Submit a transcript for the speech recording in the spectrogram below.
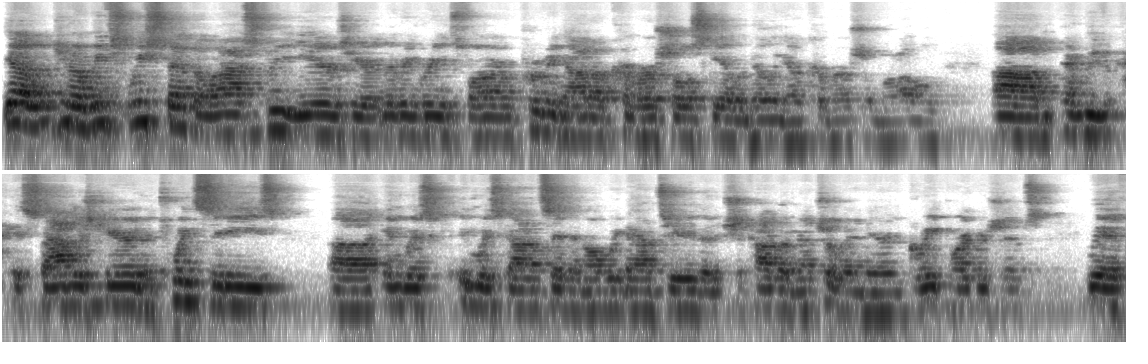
Yeah, you know, we've we spent the last three years here at Living Greens Farm proving out our commercial scalability, our commercial model Um, and we've established here in the Twin Cities, uh, in, Wis- in Wisconsin, and all the way down to the Chicago Metroland area, great partnerships with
